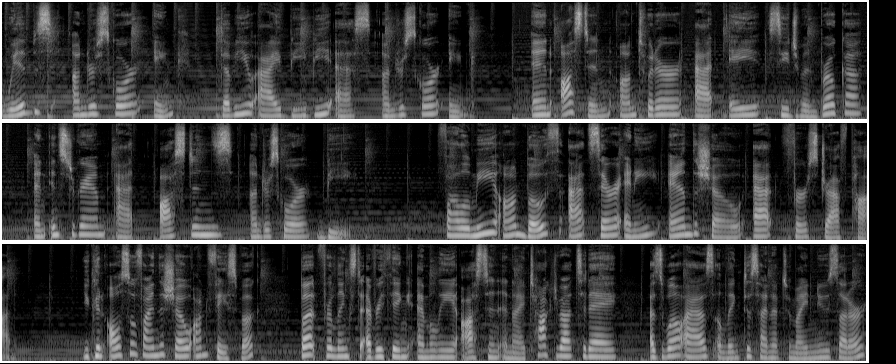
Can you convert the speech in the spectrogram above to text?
Wibbs underscore Inc. W I B B S underscore Inc. And Austin on Twitter at A Siegemund-Broka and Instagram at Austin's underscore B. Follow me on both at Sarah Enni and the show at First Draft Pod. You can also find the show on Facebook, but for links to everything Emily, Austin, and I talked about today, as well as a link to sign up to my newsletter,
